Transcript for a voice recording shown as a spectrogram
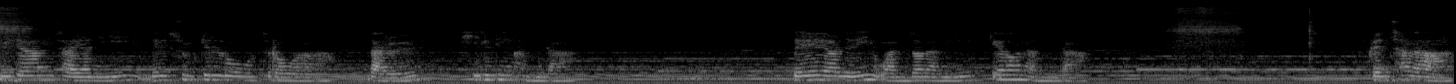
위대한 자연이 내 숨길로 들어와 나를 힐링합니다. 내 안의 완전함이 깨어납니다. 괜찮아.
